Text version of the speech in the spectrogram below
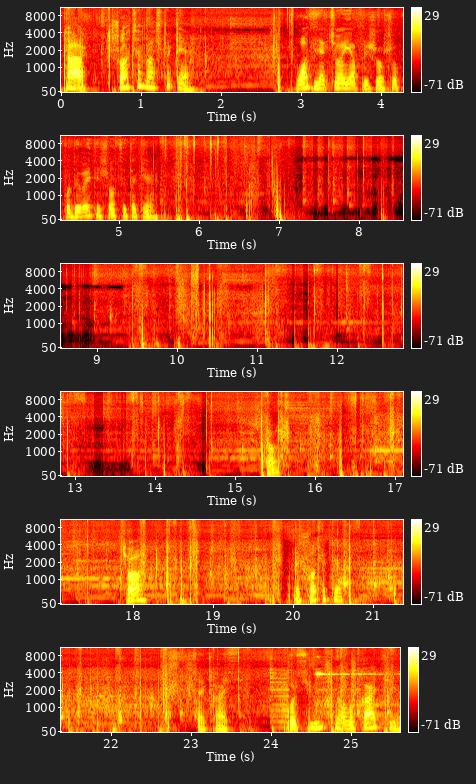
Так, що це в нас таке? От для чого я прийшов, щоб подивитися, що це таке. Що? Що? Це що таке? Це якась космічна локація.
